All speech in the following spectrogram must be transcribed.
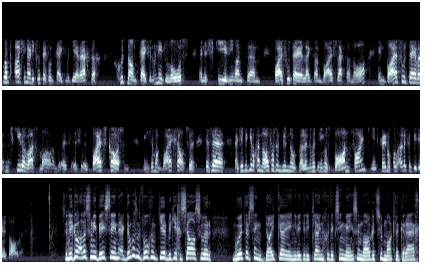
ook as jy na die voertuig wil kyk, moet jy regtig goed na hom kyk en nie net los in 'n skuur nie want ehm um, baie voertuie lyk dan baie sleg daarna en baie voertuie wat in skure was maar is, is is baie skaars en mense maak baie geld. So dis 'n as jy bietjie gaan navorsing doen op hulle noem dit Engels baan finds, mense kry nogal oulike video's daaroor. So Nico, alles van die beste en ek dink ons moet volgende keer bietjie gesels oor motors en duike en jy weet hierdie klein goed. Ek sien mense maak dit so maklik reg.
